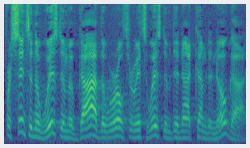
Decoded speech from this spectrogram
For since in the wisdom of God, the world through its wisdom did not come to know God,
